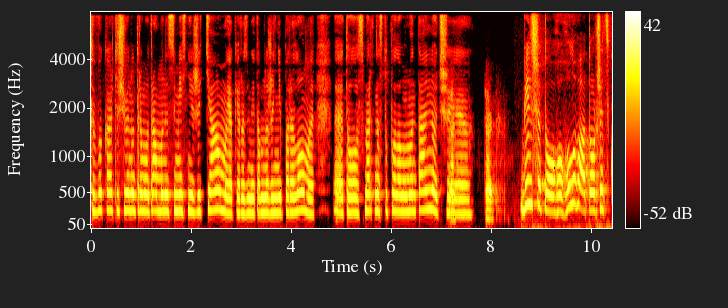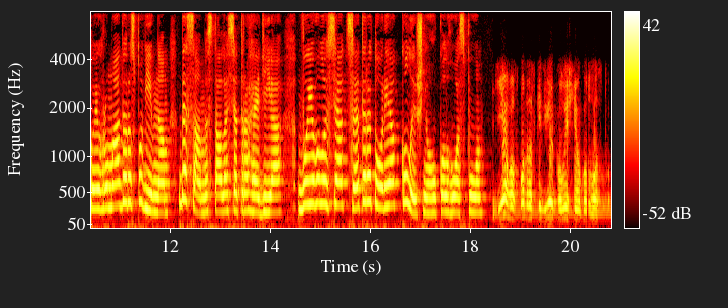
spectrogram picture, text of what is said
То ви кажете, що він отримав травми несумісні з життям, як я розумію, там множинні переломи, Е, то смерть наступила моментально чи. Так. Так, Більше того, голова Торчицької громади розповів нам, де саме сталася трагедія. Виявилося, це територія колишнього колгоспу. Є господарський двір колишнього колгоспу.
